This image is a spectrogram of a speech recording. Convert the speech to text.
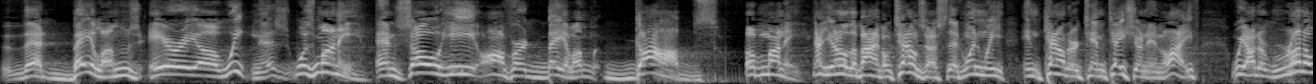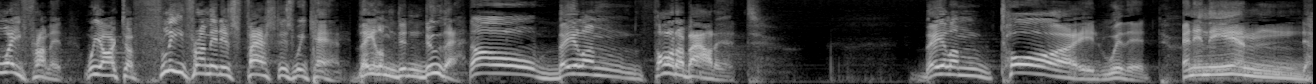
that Balaam's area of weakness was money. And so he offered Balaam gobs of money. Now, you know, the Bible tells us that when we encounter temptation in life, we are to run away from it. We are to flee from it as fast as we can. Balaam didn't do that. No, Balaam thought about it. Balaam toyed with it. And in the end,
